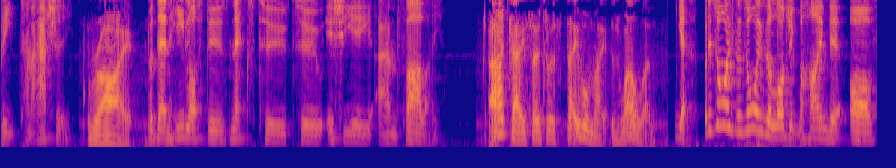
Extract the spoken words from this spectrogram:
beat Tanahashi. Right. But then he lost his next two to Ishii and Fale. Okay, so to a stablemate as well then. Yeah, but it's always there's always a logic behind it of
